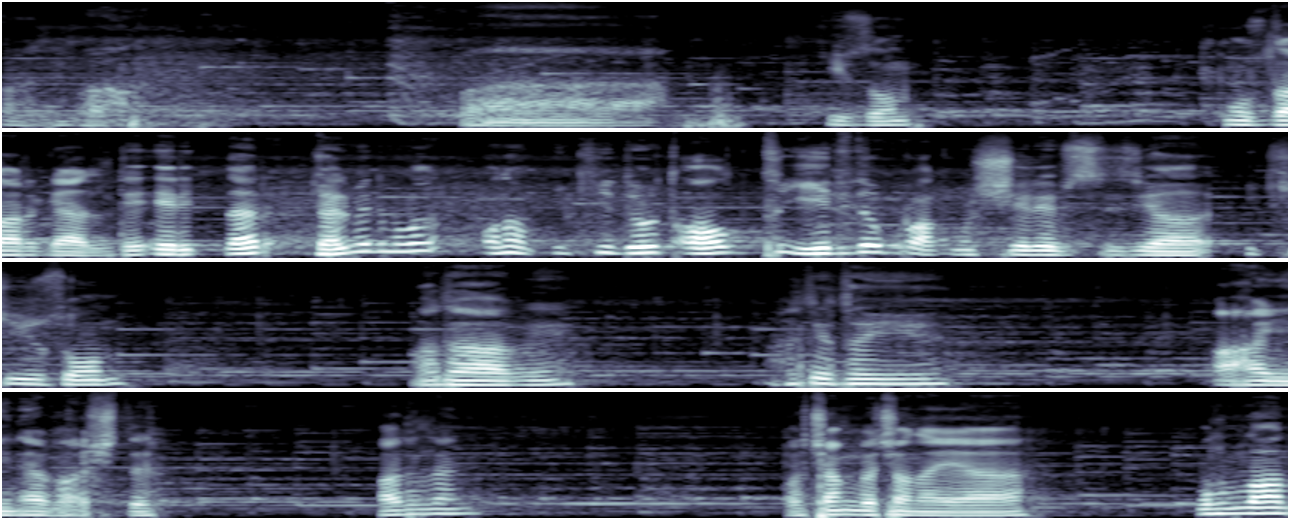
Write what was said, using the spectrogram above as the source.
Hadi bakalım. Vaa. 210. Muzlar geldi. Erikler gelmedi mi lan? Anam 2, 4, 6, 7 de bırakmış şerefsiz ya. 210. Hadi abi. Hadi dayı. Aha yine kaçtı. Hadi lan. Kaçan kaçana ya. Oğlum lan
